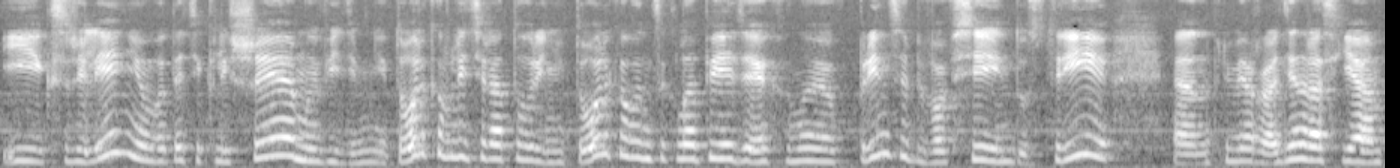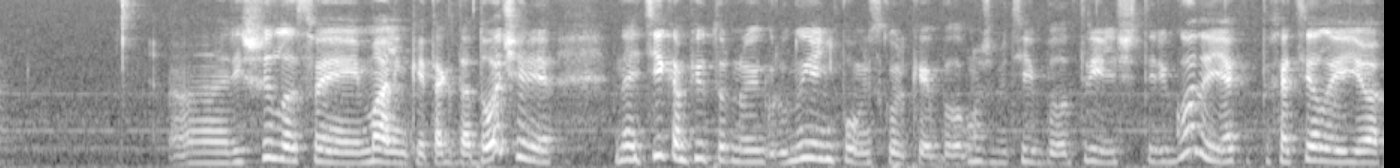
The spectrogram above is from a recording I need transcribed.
И, к сожалению, вот эти клише мы видим не только в литературе, не только в энциклопедиях, но и, в принципе, во всей индустрии. Э, например, один раз я решила своей маленькой тогда дочери найти компьютерную игру. Ну, я не помню, сколько ей было, может быть, ей было 3 или 4 года, я как-то хотела ее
